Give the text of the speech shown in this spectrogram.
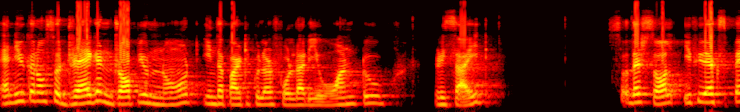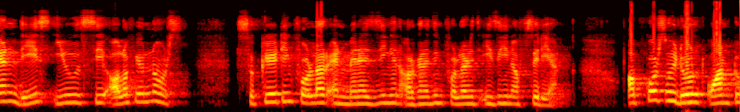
And you can also drag and drop your node in the particular folder you want to reside. So that's all. If you expand this you will see all of your nodes. So creating folder and managing and organizing folder is easy in obsidian of course we don't want to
